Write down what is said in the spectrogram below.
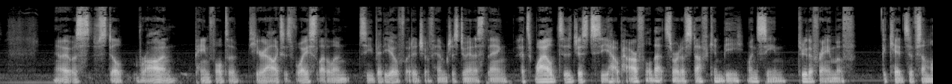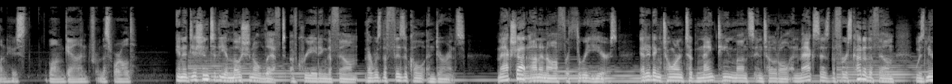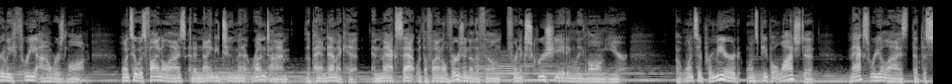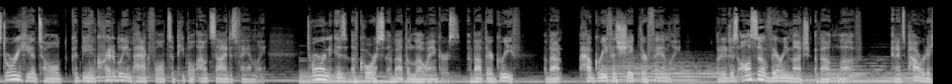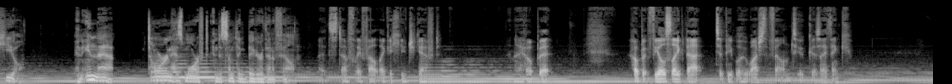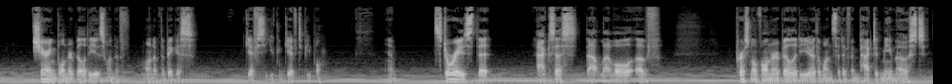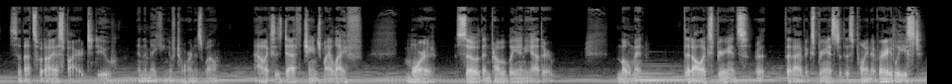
you know, it was still raw and painful to hear Alex's voice, let alone see video footage of him just doing his thing. It's wild to just see how powerful that sort of stuff can be when seen through the frame of the kids of someone who's long gone from this world. In addition to the emotional lift of creating the film, there was the physical endurance. Max shot on and off for three years, Editing Torn took 19 months in total, and Max says the first cut of the film was nearly three hours long. Once it was finalized at a 92 minute runtime, the pandemic hit, and Max sat with the final version of the film for an excruciatingly long year. But once it premiered, once people watched it, Max realized that the story he had told could be incredibly impactful to people outside his family. Torn is, of course, about the Lowe-Ankers, about their grief, about how grief has shaped their family, but it is also very much about love and its power to heal. And in that, Torn has morphed into something bigger than a film. It's definitely felt like a huge gift. And I hope it hope it feels like that to people who watch the film too, because I think sharing vulnerability is one of one of the biggest gifts that you can give to people. You know, stories that access that level of personal vulnerability are the ones that have impacted me most. So that's what I aspired to do in the making of Torn as well. Alex's death changed my life more so than probably any other moment that I'll experience that I've experienced at this point, at very least.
